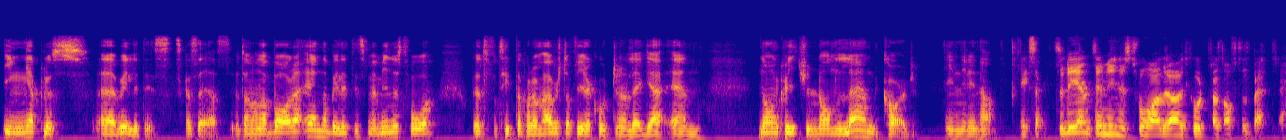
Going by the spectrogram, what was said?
inga plus eh, abilities ska sägas. Utan hon har bara en ability som är minus två. Och jag får titta på de översta fyra korten och lägga en non-creature, non-land card in i din hand. Exakt. Så det är egentligen minus två att dra ett kort fast oftast bättre.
